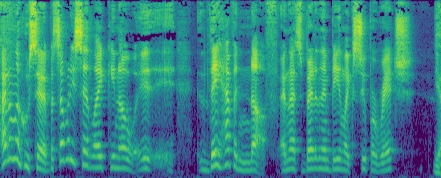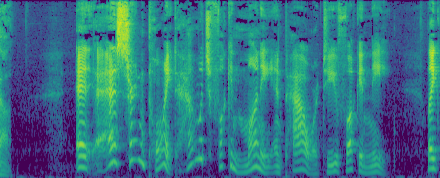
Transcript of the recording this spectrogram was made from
I don't know who said it, but somebody said like you know it, it- they have enough, and that's better than being like super rich. Yeah, And at a certain point, how much fucking money and power do you fucking need? Like,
